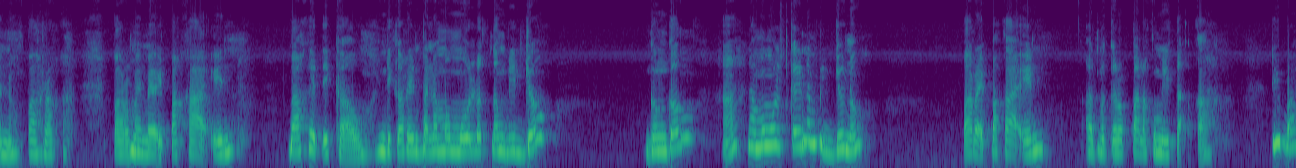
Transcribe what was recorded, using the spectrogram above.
ano para para may may ipakain. Bakit ikaw? Hindi ka rin ba namumulot ng video? Ganggang? Ha? Namumulot kayo ng video, no? Para ipakain at magkaroon para kumita ka. Di ba?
